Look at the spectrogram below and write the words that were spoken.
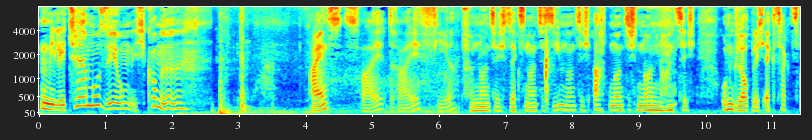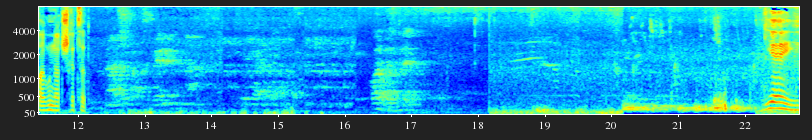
Militärmuseum, ich komme. 1, 2, 3, 4, 95, 96, 97, 98, 99. Unglaublich, exakt 200 Schritte. Yay.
